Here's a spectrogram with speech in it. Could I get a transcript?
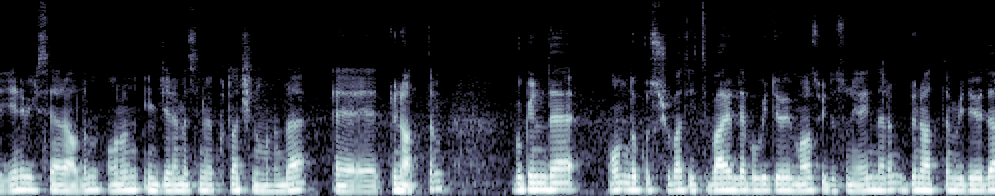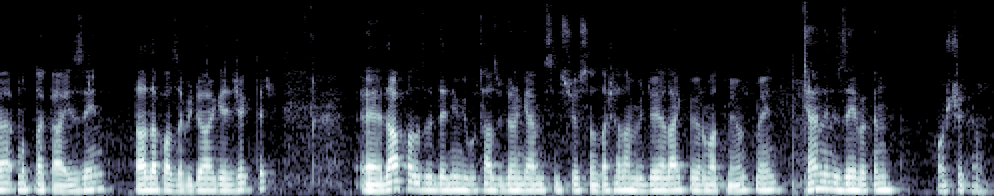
yeni bilgisayar aldım. Onun incelemesini ve kutu açılımını da e, dün attım. Bugün de 19 Şubat itibariyle bu videoyu mouse videosunu yayınlarım. Dün attığım videoyu da mutlaka izleyin. Daha da fazla videolar gelecektir. Ee, daha fazla da dediğim gibi bu tarz videoların gelmesini istiyorsanız aşağıdan videoya like ve yorum atmayı unutmayın. Kendinize iyi bakın. Hoşçakalın.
